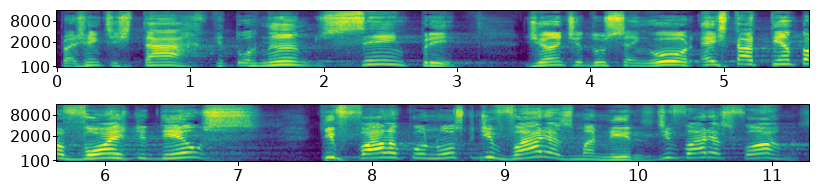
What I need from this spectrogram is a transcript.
para a gente estar retornando sempre diante do Senhor é estar atento à voz de Deus, que fala conosco de várias maneiras, de várias formas.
